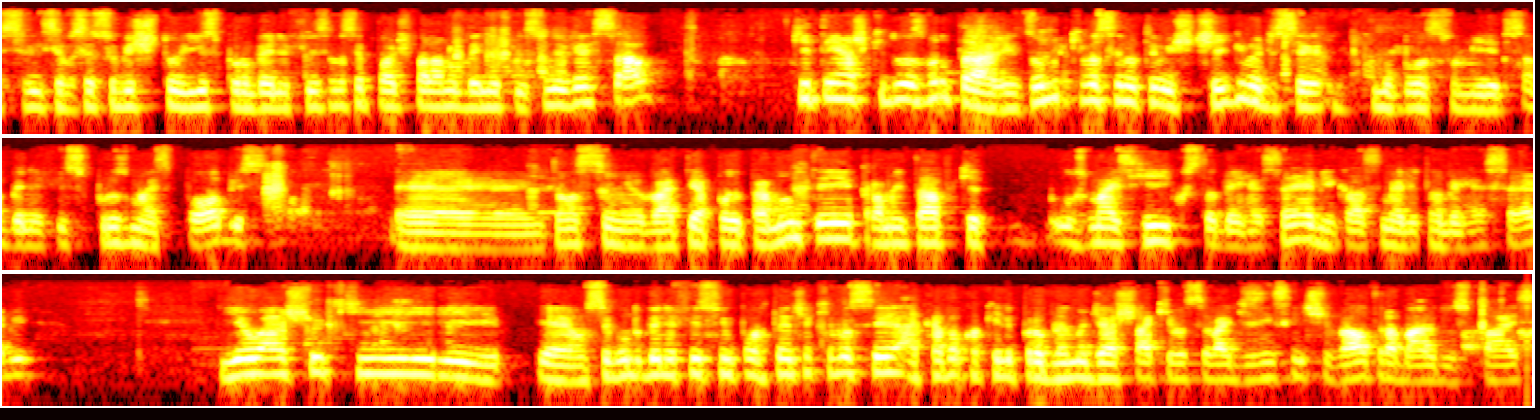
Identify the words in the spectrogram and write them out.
se, se, você substituir isso por um benefício, você pode falar no benefício universal, que tem, acho que, duas vantagens. Uma, que você não tem o estigma de ser, como Bolsa Família, de ser um benefício para os mais pobres. É, então, assim, vai ter apoio para manter, para aumentar, porque os mais ricos também recebem, classe média também recebe. E eu acho que é, um segundo benefício importante é que você acaba com aquele problema de achar que você vai desincentivar o trabalho dos pais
